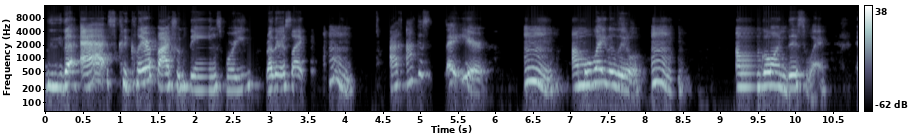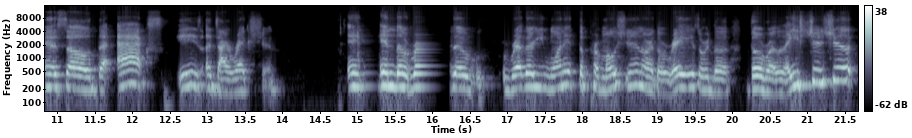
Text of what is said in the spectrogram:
the ask could clarify some things for you. Whether it's like, hmm, I, I could stay here mm, I'm gonna wait a little. Mm, I'm going this way. And so the axe is a direction. In in the the whether you wanted the promotion or the raise or the the relationship,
